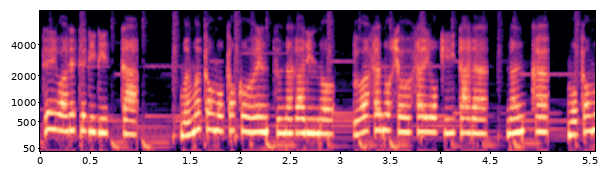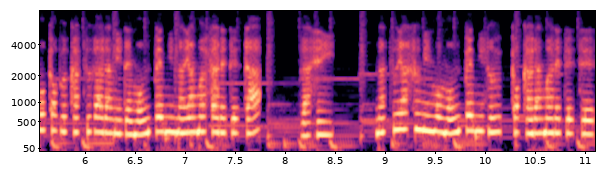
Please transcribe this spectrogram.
て言われてビビった。ママと元公園つながりの、噂の詳細を聞いたら、なんか、もともと部活絡みでモンペに悩まされてた？らしい。夏休みもモンペにずっと絡まれてて、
